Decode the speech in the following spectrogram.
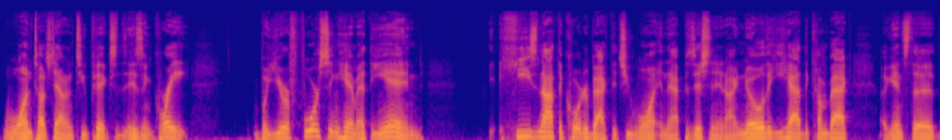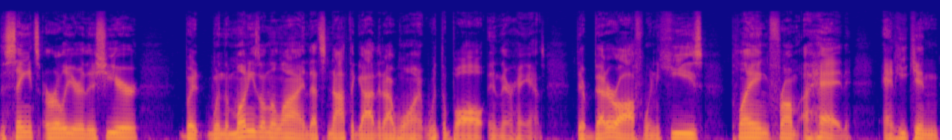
one touchdown and two picks isn't great, but you're forcing him at the end he's not the quarterback that you want in that position and I know that he had the comeback against the the Saints earlier this year but when the money's on the line, that's not the guy that I want with the ball in their hands. They're better off when he's playing from ahead and he can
